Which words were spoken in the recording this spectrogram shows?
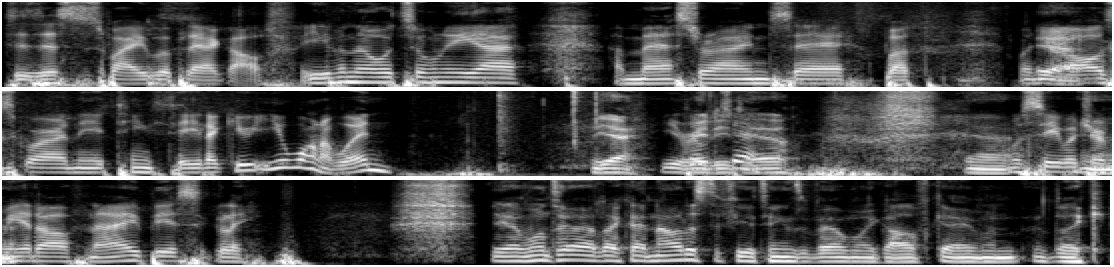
Says this is why we play golf, even though it's only a, a mess around, say. But when you're all square on the 18th tee, like you, you want to win. Yeah, you really Don't do. Yeah. We'll see what you're yeah. made of now, basically. Yeah, one thing, like I noticed a few things about my golf game, and like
